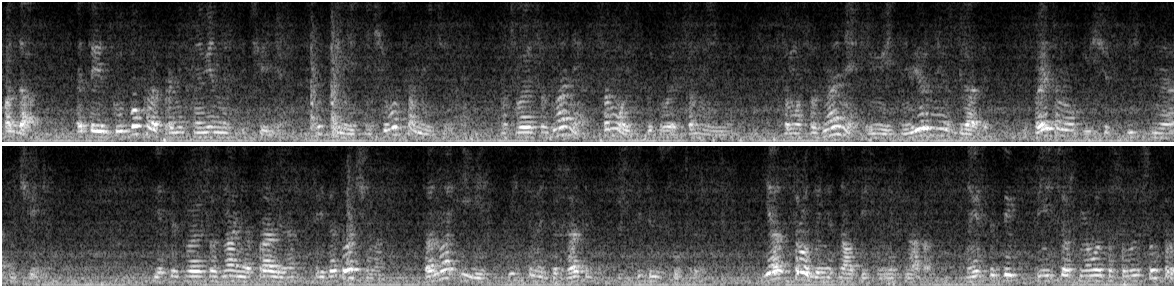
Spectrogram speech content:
«Фада, это есть глубокая проникновенность течения. В сутре нет ничего сомнительного, но твое сознание само испытывает сомнения. Само сознание имеет неверные взгляды, и поэтому ищет истинное учение. Если твое сознание правильно сосредоточено, то оно и есть истинный держатель, блюститель сутры. Я сроду не знал письменных знаков, но если ты принесешь мне лотосовую сутру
